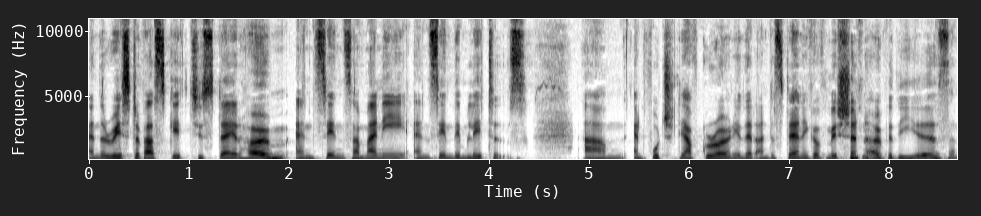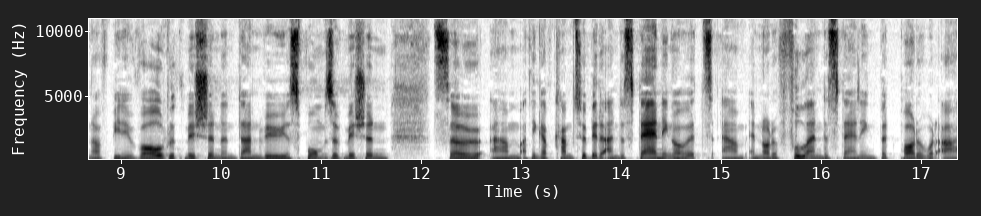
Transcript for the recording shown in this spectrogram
and the rest of us get to stay at home and send some money and send them letters. Um, and fortunately, I've grown in that understanding of mission over the years, and I've been involved with mission and done various forms of mission. So um, I think I've come to a better understanding of it, um, and not a full understanding, but part of what I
